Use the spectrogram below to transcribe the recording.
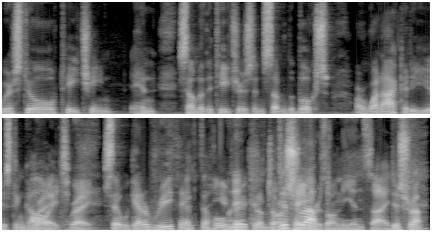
we're still teaching, and some of the teachers and some of the books are what I could have used in college. right. So we got to rethink the whole Your curriculum. John Disrupt. Chambers on the inside. Disrupt.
